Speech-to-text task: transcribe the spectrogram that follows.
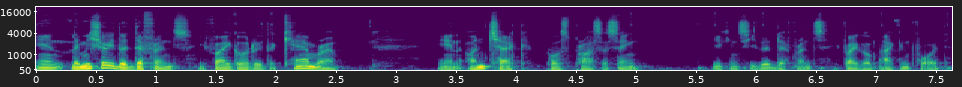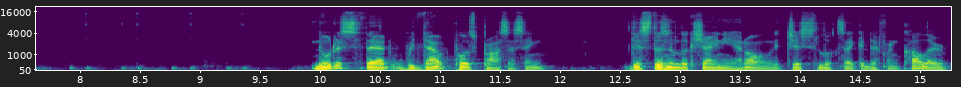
And let me show you the difference. If I go to the camera and uncheck post-processing, you can see the difference if I go back and forth. Notice that without post-processing, this doesn't look shiny at all. It just looks like a different color.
